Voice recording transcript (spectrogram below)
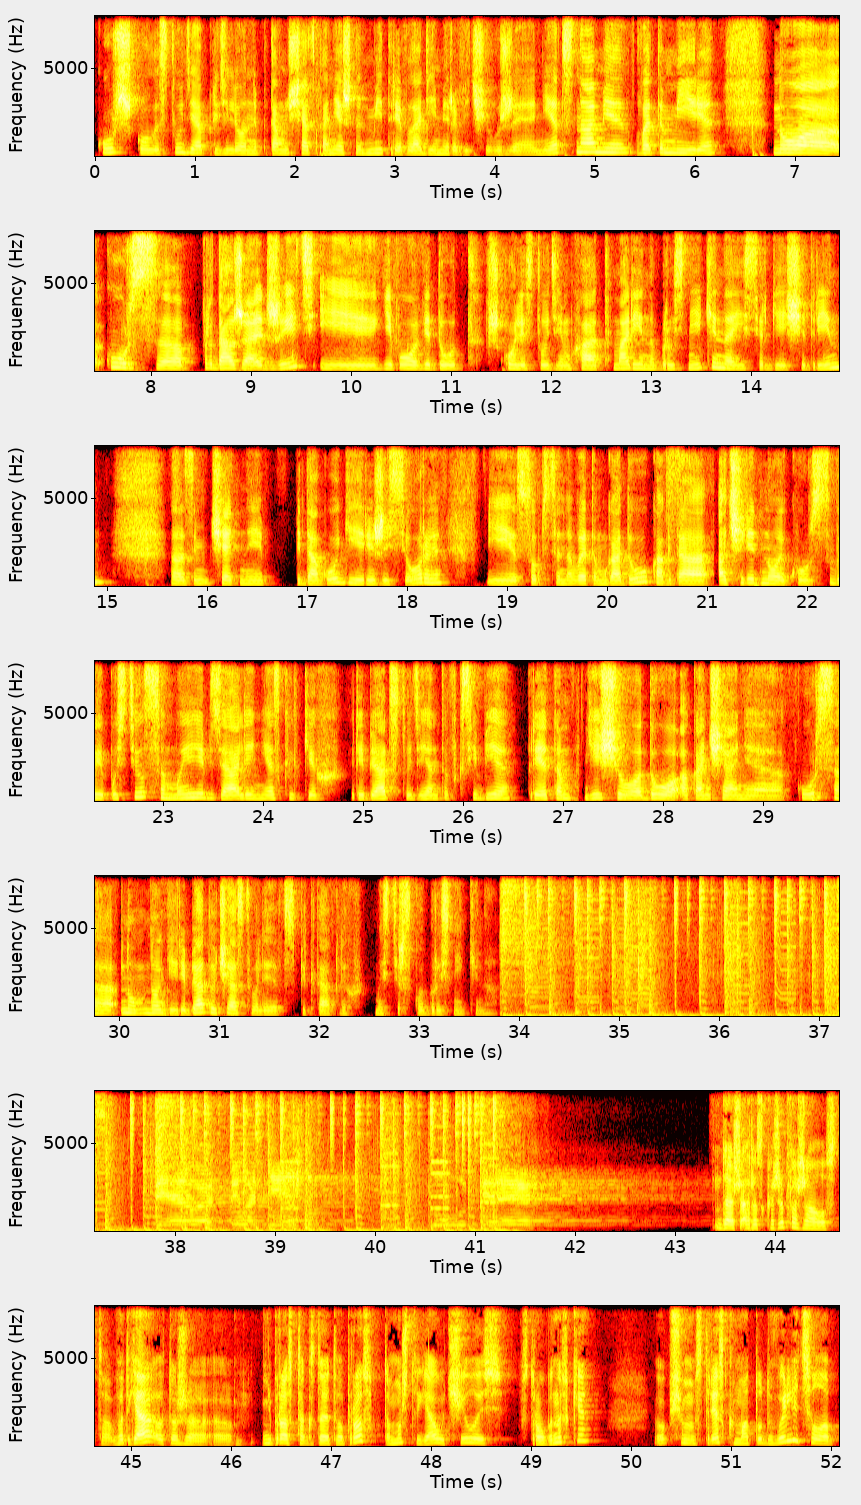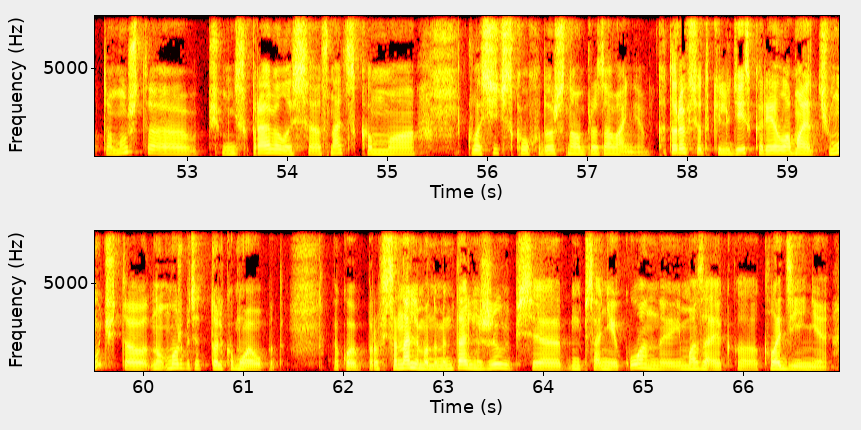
э, курс школы-студии определенный, потому что сейчас, конечно, Дмитрия Владимировича уже нет с нами в этом мире, но курс э, продолжает жить, и его ведут в школе-студии МХАТ Марина Брусникина и Сергей Щедрин, замечательные педагоги и режиссеры. И, собственно, в этом году, когда очередной курс выпустился, мы взяли нескольких ребят, студентов к себе. При этом еще до окончания курса, ну, многие ребята участвовали в спектаклях мастерской Брусникина. Даша, а расскажи, пожалуйста, вот я тоже э, не просто так задаю этот вопрос, потому что я училась в Строгановке, в общем, с треском оттуда вылетела, потому что, в общем, не справилась с натиском э, классического художественного образования, которое все таки людей скорее ломает, чем учит. Э, ну, может быть, это только мой опыт. Такой профессиональной монументальной живописи, написание икон и мозаик, э, кладение.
